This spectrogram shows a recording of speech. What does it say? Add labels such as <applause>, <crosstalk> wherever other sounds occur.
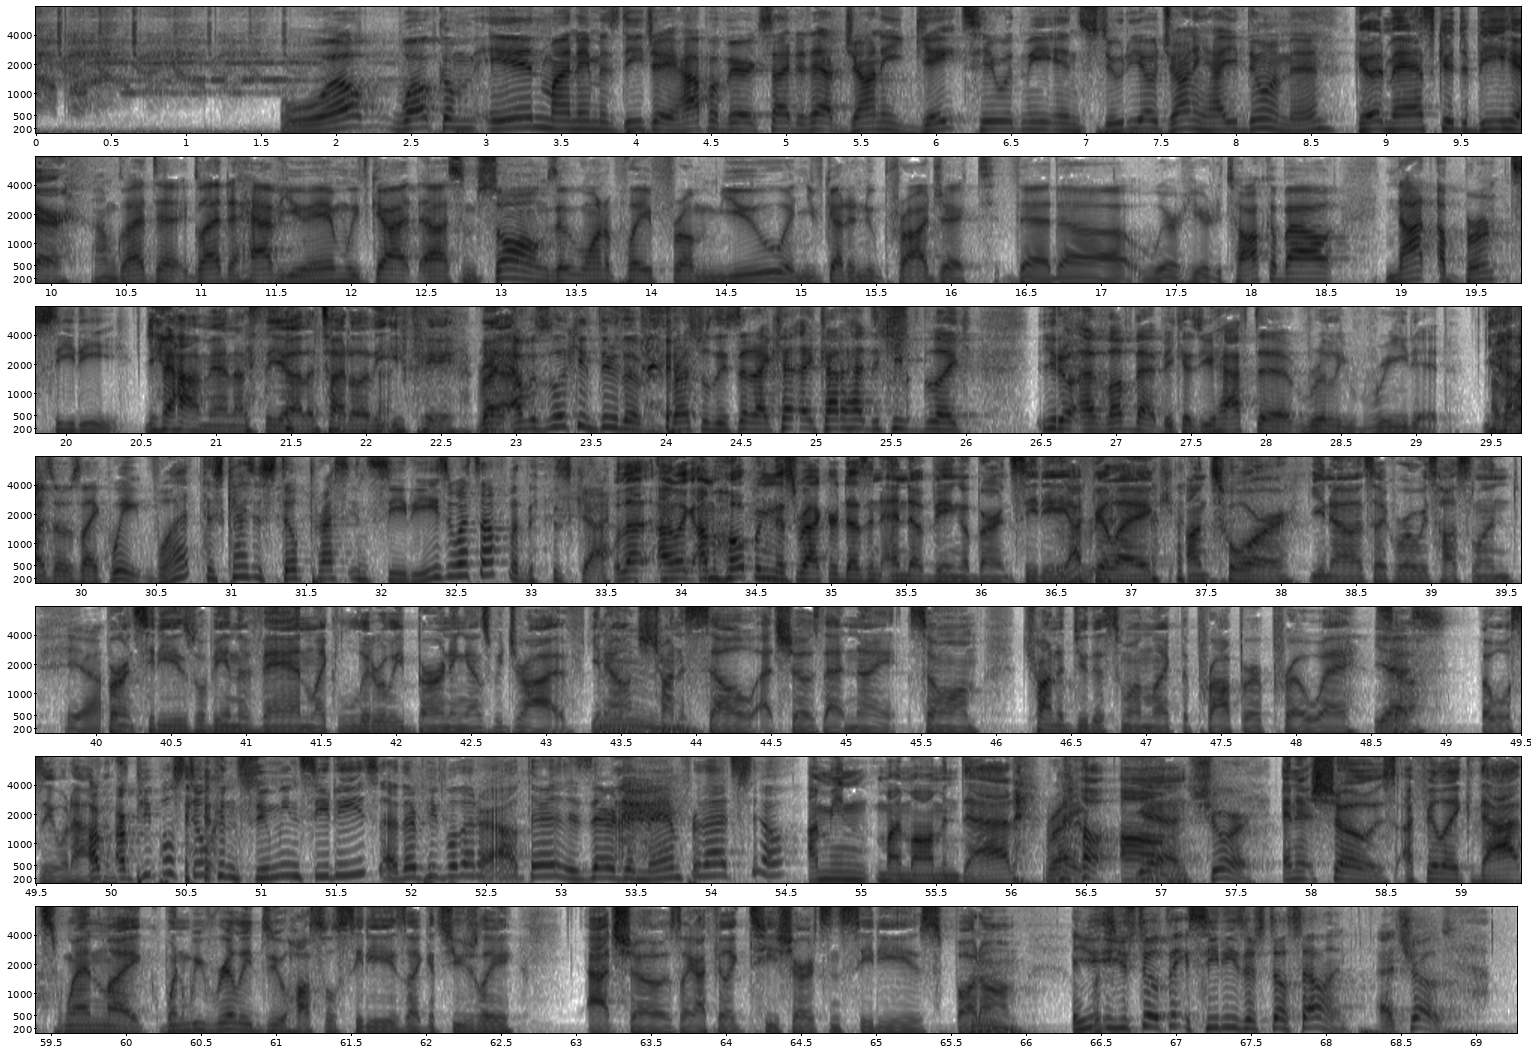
Well, welcome in. My name is DJ Hoppa. Very excited to have Johnny Gates here with me in studio. Johnny, how you doing, man? Good man, it's good to be here. I'm glad to glad to have you in. We've got uh, some songs that we want to play from you, and you've got a new project that uh, we're here to talk about. Not a burnt CD, Yeah, man, that's the uh, the title of the EP. <laughs> right? Yeah. I was looking through the press release, and I, I kind of had to keep like, you know, I love that because you have to really read it. Yeah. Otherwise, I was like, wait, what? This guy's is still pressing CDs? What's up with this guy? Well, that, I'm like, I'm hoping this record doesn't end up being a burnt CD. I feel like <laughs> on tour, you know, it's like we're always hustling. Yeah. Burnt CDs will be in the van, like literally burning as we drive. You know, just trying Mm. to sell at shows that night. So I'm um, trying to do this one like the proper pro way. So- Yes. But we'll see what happens. are people still <laughs> consuming CDs? Are there people that are out there? Is there a demand for that still? I mean, my mom and dad. <laughs> Right. No, um, yeah, sure. and it shows. I feel like that's when like when we really do hustle CDs. Like it's usually at shows. Like I feel like T-shirts and CDs. But um, And you, you still think CDs are still selling at shows?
